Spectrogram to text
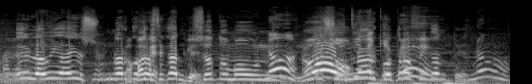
para. Él había es un narcotraficante. Quizá tomó un. No, no. no, narcotraficante. No,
